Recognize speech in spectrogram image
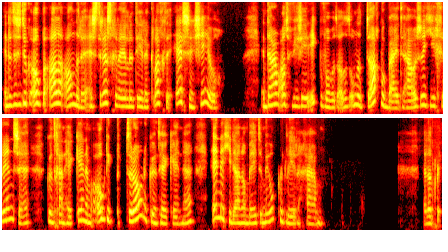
En dat is natuurlijk ook bij alle andere en stressgerelateerde klachten essentieel. En daarom adviseer ik bijvoorbeeld altijd om dat dagboek bij te houden, zodat je je grenzen kunt gaan herkennen, maar ook die patronen kunt herkennen en dat je daar dan beter mee op kunt leren gaan. En dat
